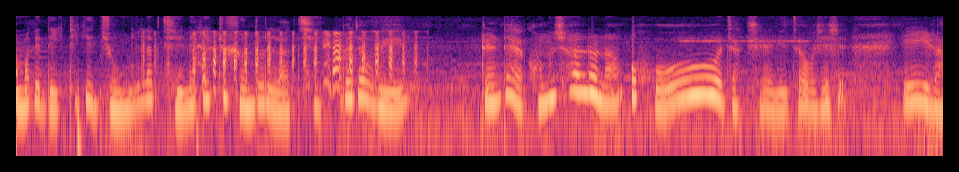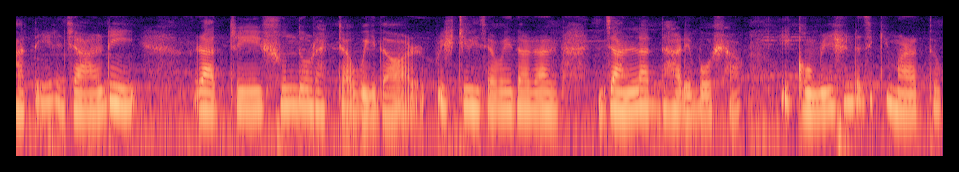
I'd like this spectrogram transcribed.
আমাকে দেখতে কি জঙ্গলি লাগছে, নাকি একটু সুন্দর লাগছে? বাই ওয়ে ট্রেনটা এখনও ছাড়লো না? ওহো, যাক ছেড়ে দিয়েছে অবশেষে। এই রাতের জার্নি রাত্রে সুন্দর একটা ওয়েদার বৃষ্টি ভেজা ওয়েদার আর জানলার ধারে বসা। এই কম্বিনেশনটা যে কি মারাত্মক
